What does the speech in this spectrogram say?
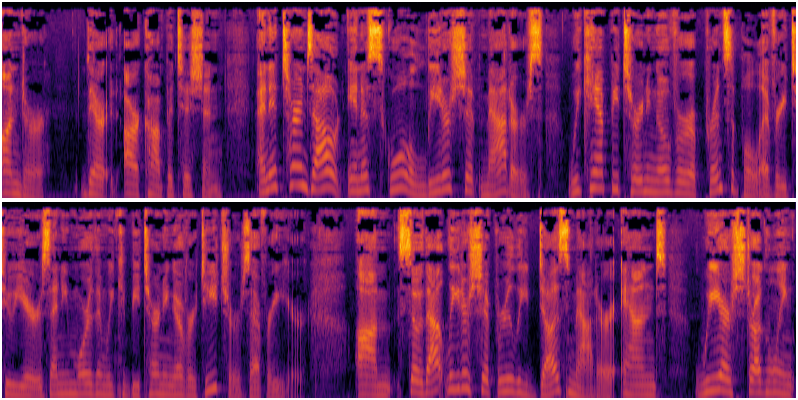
under their our competition. And it turns out in a school, leadership matters. We can't be turning over a principal every two years any more than we can be turning over teachers every year. Um, so that leadership really does matter. And we are struggling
